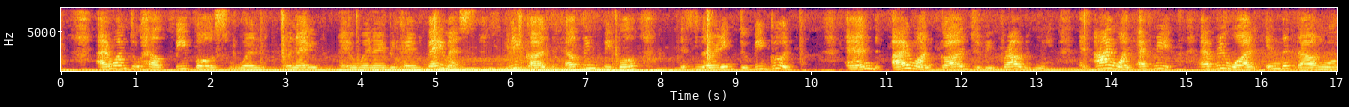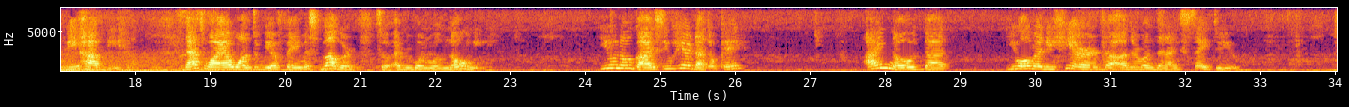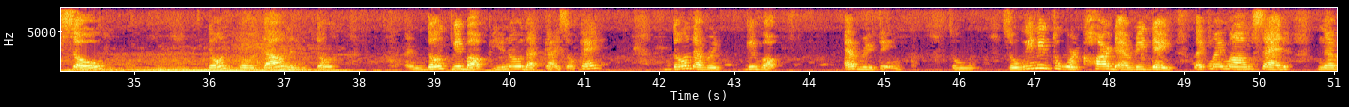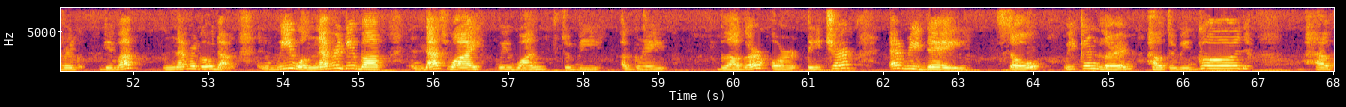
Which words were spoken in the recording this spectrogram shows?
I want to help people when when I eh, when I became famous because helping people is learning to be good. And I want God to be proud of me. And I want every everyone in the town will be happy. That's why I want to be a famous blogger so everyone will know me. Know guys, you hear that, okay? I know that you already hear the other one that I say to you. So, don't go down and don't and don't give up. You know that guys, okay? Don't ever give up everything. So so we need to work hard every day. Like my mom said, never give up, never go down. And we will never give up. And that's why we want to be a great blogger or teacher every day. So we can learn how to be good, how,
